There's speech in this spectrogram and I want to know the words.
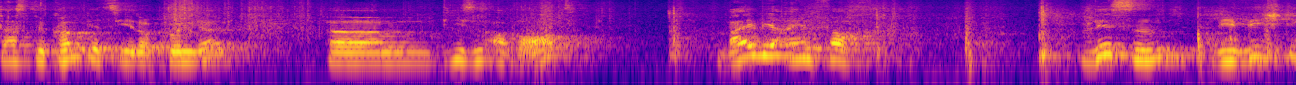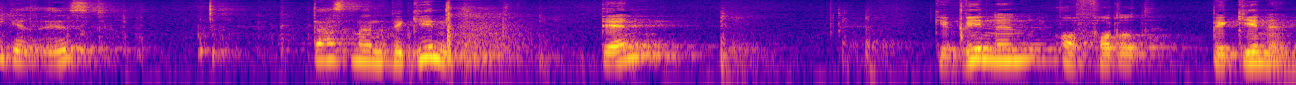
Das bekommt jetzt jeder Kunde, ähm, diesen Award, weil wir einfach wissen, wie wichtig es ist, dass man beginnt. Denn Gewinnen erfordert Beginnen.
